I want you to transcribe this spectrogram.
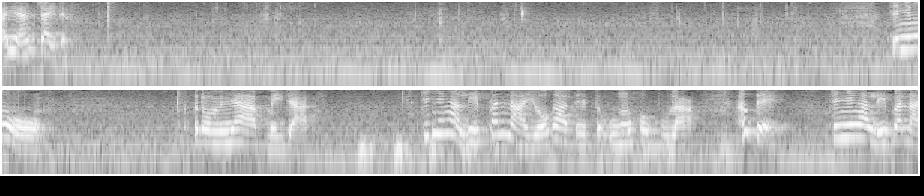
အရန်ကြိုက်တယ်ကျင်းရင်ကိုတော်တော်များများမေးကြတယ်ကျင်းရင်ကလေးပတ်နာယောဂတဲ့တူမဟုတ်ဘူးလားဟုတ်တယ်ကျင်းရင်ကလေးပတ်နာ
